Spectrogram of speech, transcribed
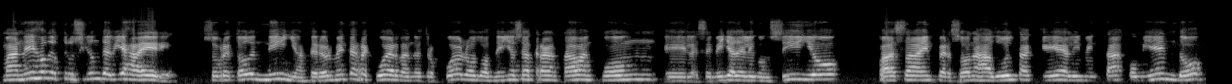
Manejo de obstrucción de vías aéreas, sobre todo en niños. Anteriormente recuerda, en nuestros pueblos los niños se atragantaban con eh, la semilla de limoncillo, pasa en personas adultas que alimentan, comiendo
